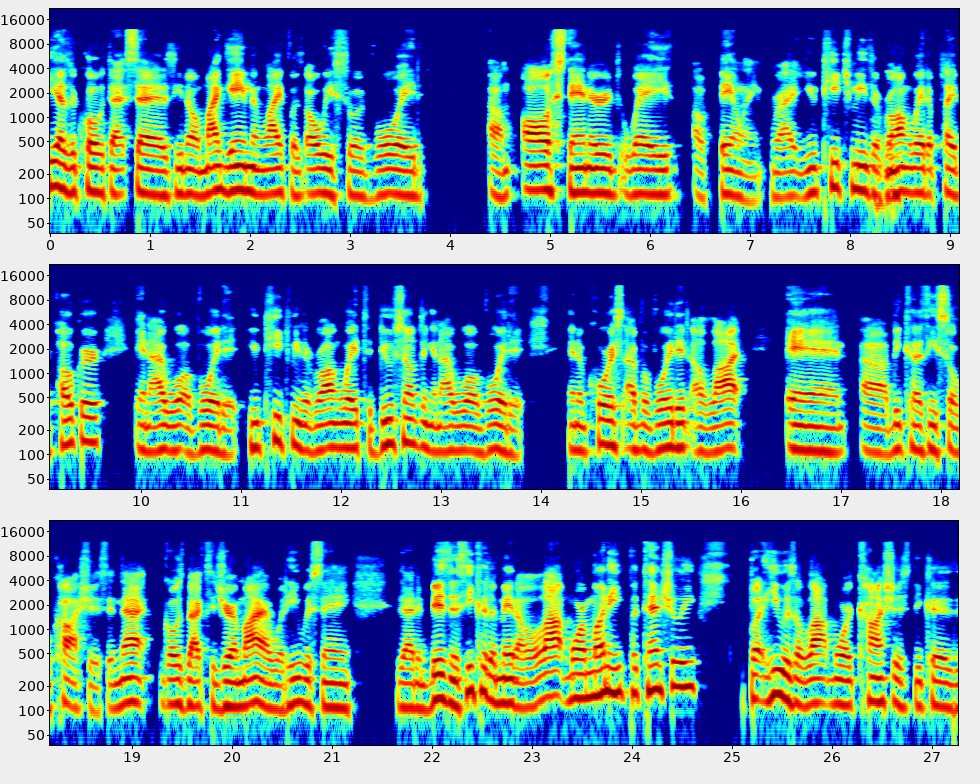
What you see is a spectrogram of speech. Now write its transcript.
he has a quote that says, you know, my game in life was always to avoid um, all standard way of failing, right? You teach me the mm-hmm. wrong way to play poker and I will avoid it. You teach me the wrong way to do something and I will avoid it. And of course, I've avoided a lot and uh, because he's so cautious. And that goes back to Jeremiah, what he was saying that in business, he could have made a lot more money potentially, but he was a lot more conscious because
